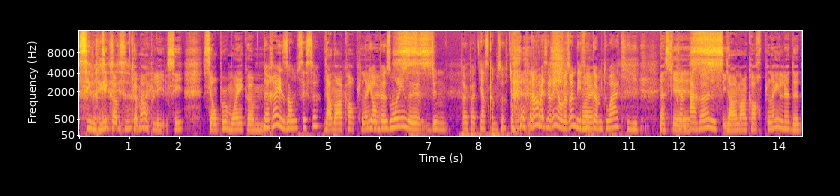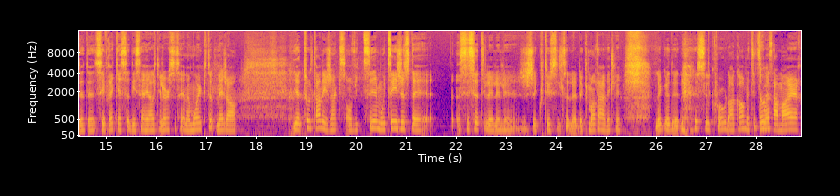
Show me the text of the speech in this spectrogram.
c'est vrai. Comme, c'est ça. comment on peut les, si on peut au moins, comme, T'as raison, c'est ça. il y en a encore plein, Ils ont besoin d'une, d'un podcast comme ça. non, mais c'est vrai, ils ont besoin des filles Ouais. comme toi qui. parce qui que, prennent parole. il y en a encore plein, là, de, de, de c'est vrai que c'est des serial killers, ça, ça, il y en a moins, puis tout, mais genre, il y a tout le temps des gens qui sont victimes, ou tu sais, juste, euh, c'est ça, le, le, le- j'ai écouté aussi le, le documentaire avec le, le gars de, de Silk Road encore, mais tu sais, tu Ouais. vois sa mère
